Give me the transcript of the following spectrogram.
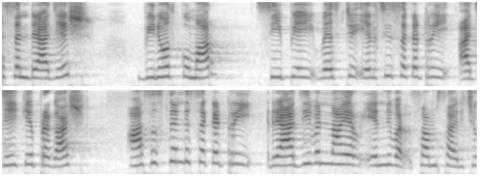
S N Rajesh Vinod Kumar C P I west L C secretary Ajay K Prakash assistant secretary Rajeevan Nair എന്നിവർ സംസാരിച്ചു.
